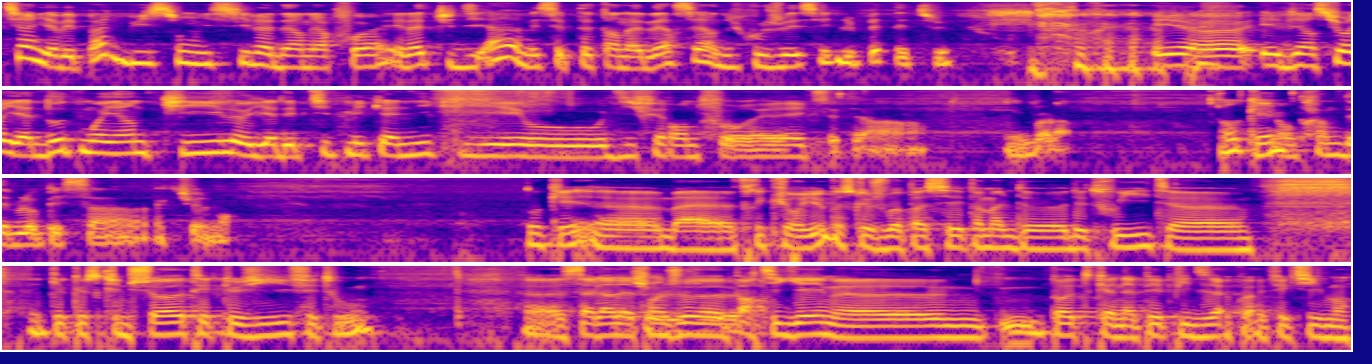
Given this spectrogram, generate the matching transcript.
tiens, il n'y avait pas de buisson ici la dernière fois. Et là, tu dis, ah, mais c'est peut-être un adversaire, du coup, je vais essayer de lui péter dessus. Euh, et, bien sûr, il y a d'autres moyens de kill, il y a des petites mécaniques liées aux différentes forêts, etc. Donc voilà. Ok. Je suis en train de développer ça actuellement. Ok, euh, bah, très curieux parce que je vois passer pas mal de, tweets, euh, quelques screenshots, quelques gifs et tout. Euh, ça a l'air d'être un jeu party game, euh, pote, canapé, pizza, quoi, effectivement.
